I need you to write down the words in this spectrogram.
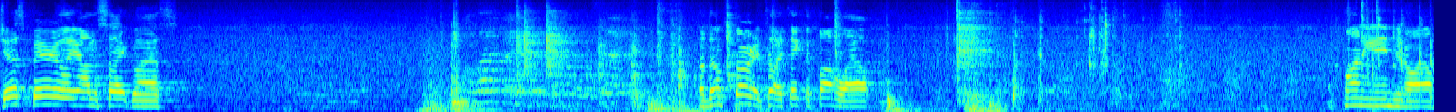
Just barely on the sight glass. Well, don't start until I take the funnel out. Plenty of engine oil.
